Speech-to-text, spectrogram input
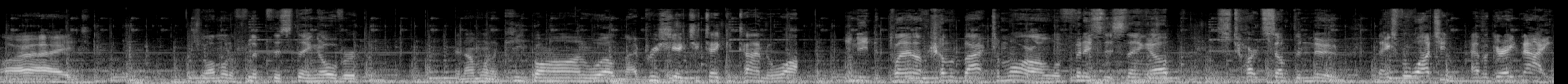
All right. So I'm gonna flip this thing over and I'm gonna keep on welding. I appreciate you taking time to watch. You need to plan on coming back tomorrow. We'll finish this thing up, start something new. Thanks for watching. Have a great night.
